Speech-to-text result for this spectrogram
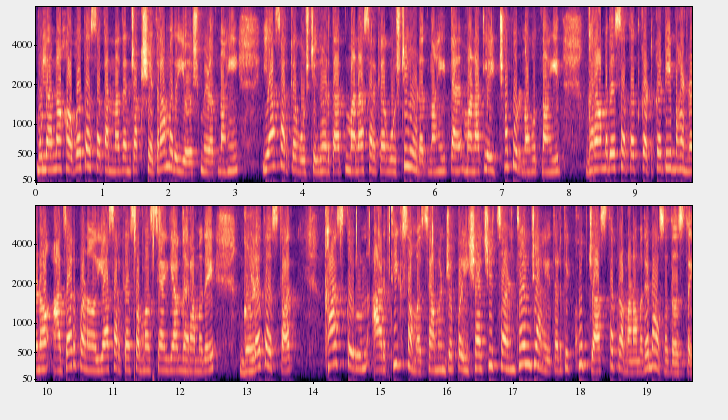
मुलांना हवं तसं त्यांना त्यांच्या क्षेत्रामध्ये यश मिळत नाही. यासारख्या गोष्टी घडतात मनासारख्या गोष्टी घडत नाहीत त्या मनातल्या इच्छा पूर्ण होत नाहीत. घरामध्ये सतत कटकटी भांडणं आजारपणं यासारख्या समस्या या घरामध्ये घडत असतात खास करून आर्थिक समस्या म्हणजे पैशाची चणचण जी आहे तर ती खूप जास्त प्रमाणामध्ये भासत असते.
